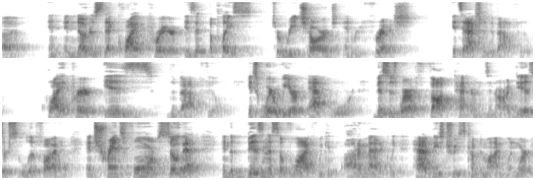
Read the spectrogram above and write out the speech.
Uh, and and notice that quiet prayer isn't a place to recharge and refresh. It's actually the battlefield. Quiet prayer is the battlefield. It's where we are at war. This is where our thought patterns and our ideas are solidified and, and transformed so that in the business of life, we can automatically have these truths come to mind when we're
